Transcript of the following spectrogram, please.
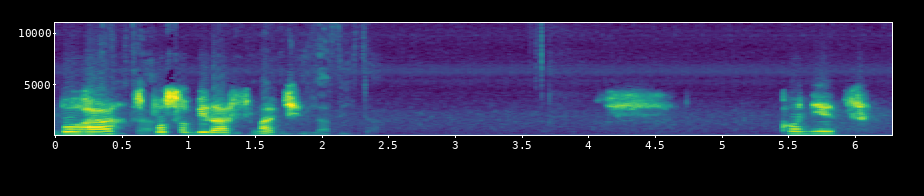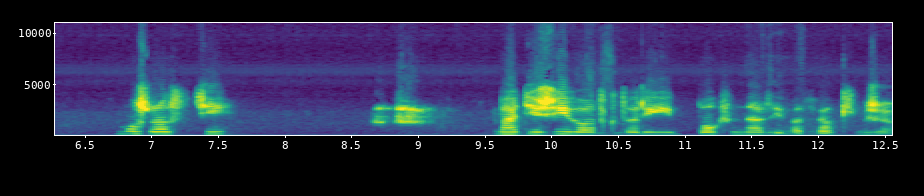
Boha spôsobila smrť koniec možnosti mať život, ktorý Boh nazýva s veľkým že.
